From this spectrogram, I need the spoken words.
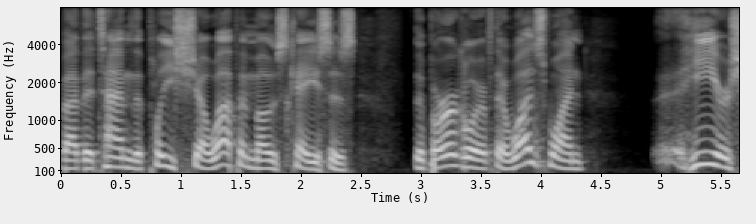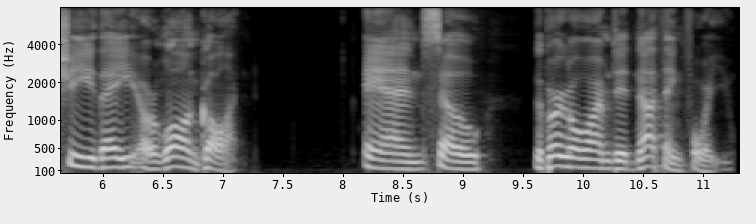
By the time the police show up, in most cases, the burglar, if there was one, he or she, they are long gone. And so the burglar alarm did nothing for you.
